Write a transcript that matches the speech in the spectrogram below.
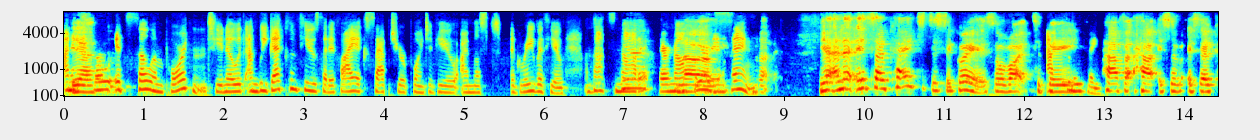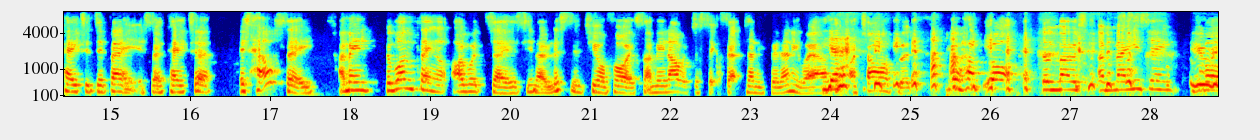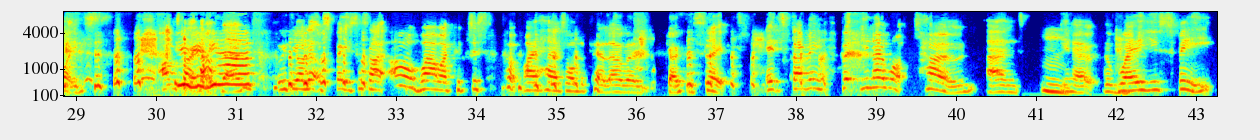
and it's Yeah. so it's so important you know and we get confused that if i accept your point of view i must agree with you and that's not Yeah. it they're not No. the same thing No. Yeah, and it's okay to disagree. It's all right to be Absolutely. have a, ha it's a, it's okay to debate. It's okay to it's healthy. I mean, the one thing I would say is, you know, listening to your voice. I mean, I would just accept anything anywhere. Yeah. my child would. You have got the most amazing You voice. I You like really have. with your little speech. It's like, oh wow, I could just put my head on the pillow and go to sleep. It's very, but you know what? Tone and Mm. you know the way you speak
